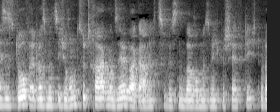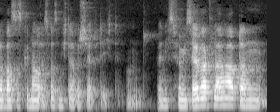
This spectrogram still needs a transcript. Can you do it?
es ist doof, etwas mit sich rumzutragen und selber gar nicht zu wissen, warum es mich beschäftigt oder was es genau ist, was mich da beschäftigt. Und wenn ich es für mich selber klar habe, dann,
